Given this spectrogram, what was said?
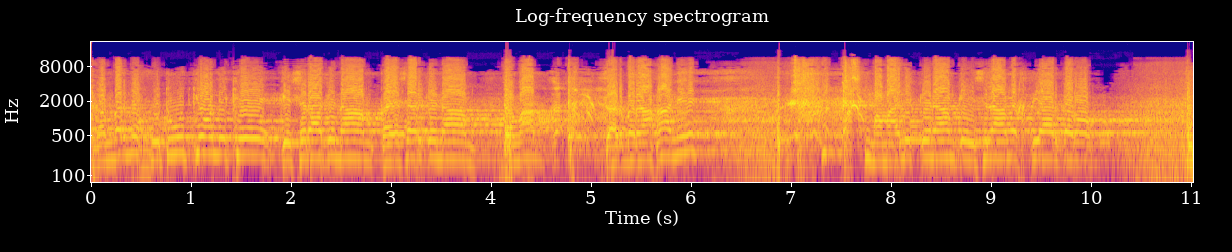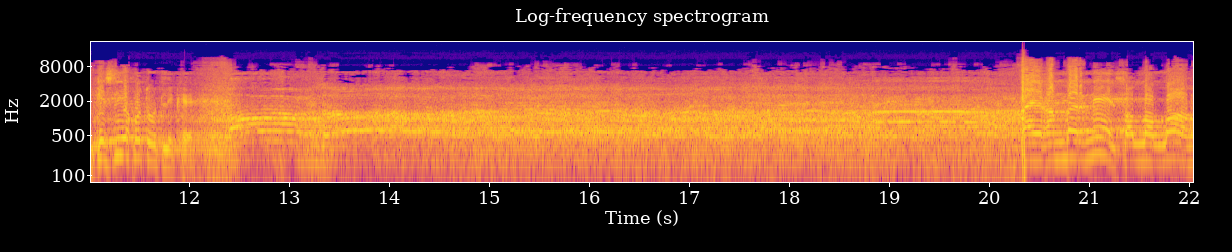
पैगंबर ने खतूत क्यों लिखे? किसरा के नाम? कैसर के नाम? तमाम सरबराहा ने ममालिक के नाम के इस्लाम इख्तियार करो कि किस लिए खतूत लिखे? पैगंबर ने सल्लल्लाहु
